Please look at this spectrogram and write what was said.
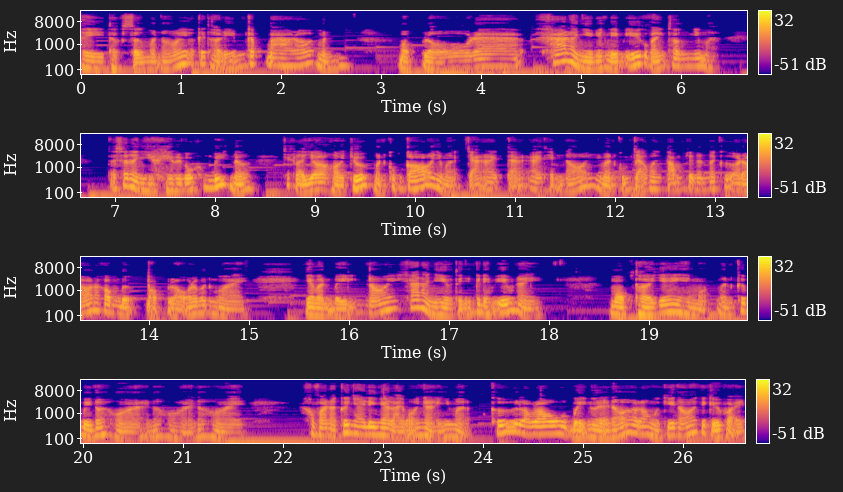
thì thật sự mà nói, ở cái thời điểm cấp 3 đó, mình bộc lộ ra khá là nhiều những điểm yếu của bản thân, nhưng mà tại sao là nhiều thì mình cũng không biết nữa. Chắc là do hồi trước mình cũng có, nhưng mà chả ai chả ai thèm nói, nhưng mình cũng chả quan tâm, cho nên nó cứ ở đó, nó không được bộc lộ ra bên ngoài. Và mình bị nói khá là nhiều từ những cái điểm yếu này. Một thời gian thì mình cứ bị nói hoài nói hoài nói hoài. Không phải là cứ nhai đi nhai lại mỗi ngày, nhưng mà cứ lâu lâu bị người này nói, lâu lâu người kia nói, cái kiểu vậy.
